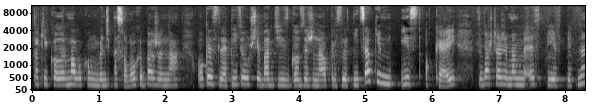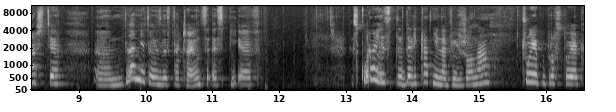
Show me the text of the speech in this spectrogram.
taki kolor mało komu będzie pasował, chyba że na okres letni to już się bardziej zgodzę, że na okres letni całkiem jest ok, zwłaszcza, że mamy SPF 15. Um, dla mnie to jest wystarczający SPF. Skóra jest delikatnie nawilżona. Czuję po prostu jak,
